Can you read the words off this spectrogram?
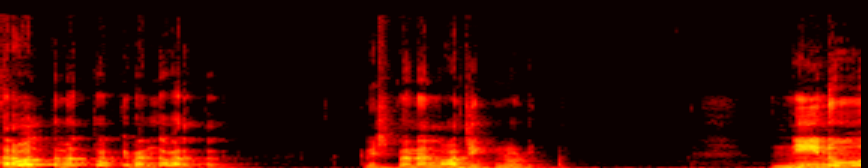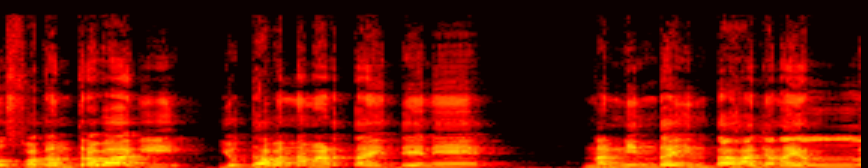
ಸರ್ವೋತ್ತಮತ್ವಕ್ಕೆ ಭಂಗ ಬರ್ತದೆ ಕೃಷ್ಣನ ಲಾಜಿಕ್ ನೋಡಿ. ನೀನು ಸ್ವತಂತ್ರವಾಗಿ ಯುದ್ಧವನ್ನ ಮಾಡ್ತಾ ಇದ್ದೇನೆ. ನನ್ನಿಂದ ಇಂತಹ ಜನ ಎಲ್ಲ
